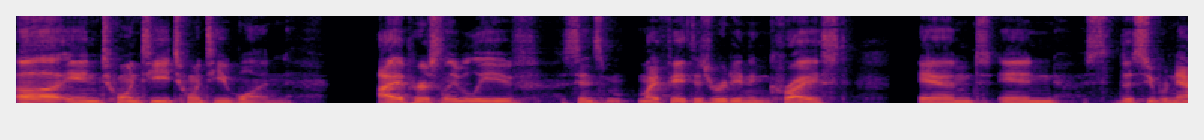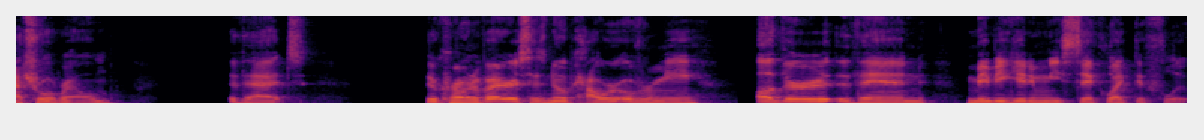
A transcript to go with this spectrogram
uh, in 2021. I personally believe, since my faith is rooted in Christ and in the supernatural realm, that the coronavirus has no power over me other than maybe getting me sick like the flu.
